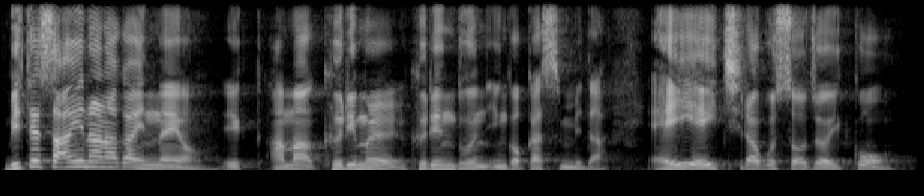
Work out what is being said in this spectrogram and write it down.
밑에 사인 하나가 있네요. 아마 그림을 그린 분인 것 같습니다. AH라고 써져 있고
